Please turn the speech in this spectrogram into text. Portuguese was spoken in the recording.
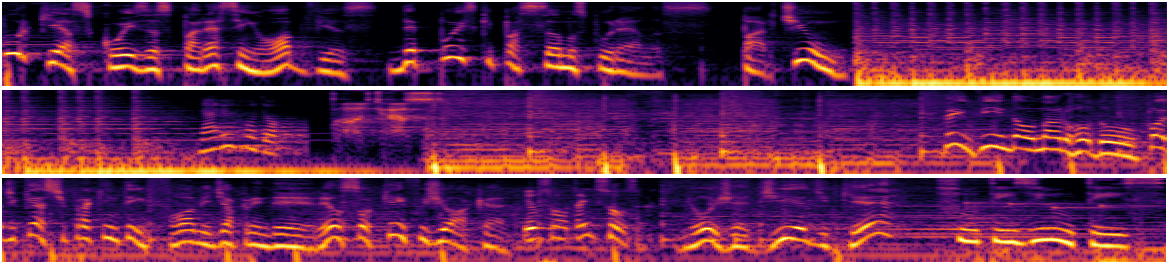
Por que as coisas parecem óbvias depois que passamos por elas? Parte 1. Naruhodo. Podcast. Bem-vindo ao Naruhodo, podcast para quem tem fome de aprender. Eu sou Ken Fujioka. Eu sou Altair de Souza. E hoje é dia de quê? Fúteis e úteis.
